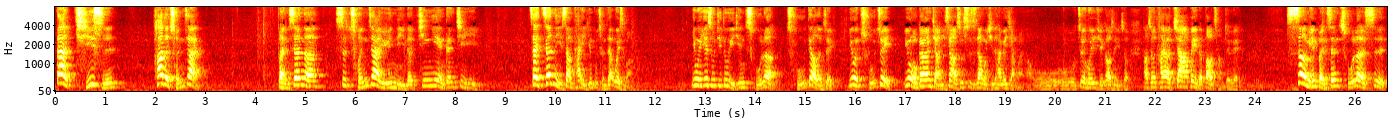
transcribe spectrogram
但其实它的存在本身呢，是存在于你的经验跟记忆，在真理上它已经不存在。为什么？因为耶稣基督已经除了除掉了罪，因为除罪，因为我刚刚讲以赛亚书事实上，我其实还没讲完啊，我我我最后一节告诉你说，他说他要加倍的报偿，对不对？赦免本身除了是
